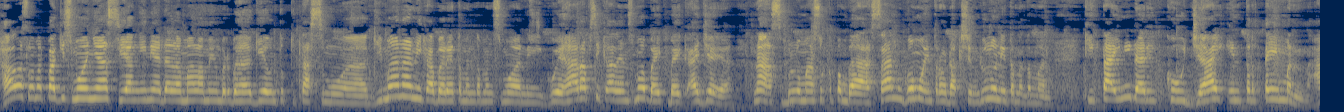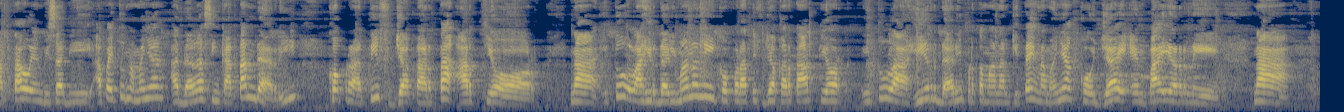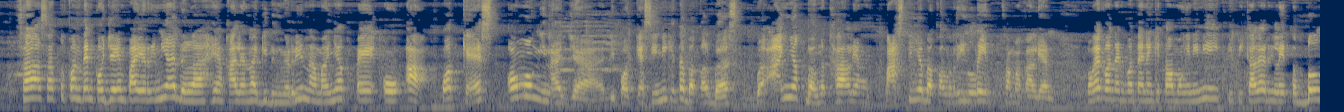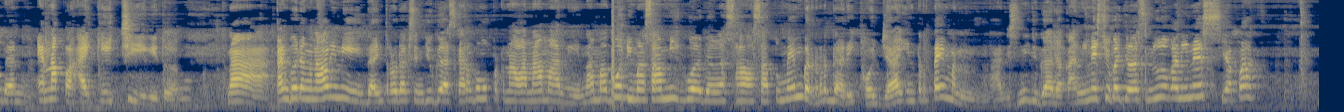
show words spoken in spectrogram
Halo selamat pagi semuanya, siang ini adalah malam yang berbahagia untuk kita semua Gimana nih kabarnya teman-teman semua nih? Gue harap sih kalian semua baik-baik aja ya Nah sebelum masuk ke pembahasan, gue mau introduction dulu nih teman-teman Kita ini dari Kojai Entertainment Atau yang bisa di, apa itu namanya? Adalah singkatan dari Kooperatif Jakarta Artior Nah, itu lahir dari mana nih Kooperatif Jakarta Artior? Itu lahir dari pertemanan kita yang namanya Kojai Empire nih Nah, Salah satu konten Koja Empire ini adalah yang kalian lagi dengerin namanya POA Podcast Omongin Aja. Di podcast ini kita bakal bahas banyak banget hal yang pastinya bakal relate sama kalian. Pokoknya konten-konten yang kita omongin ini tipikalnya relatable dan enak lah, eye catchy gitu. Nah, kan gue udah kenalin nih, udah introduction juga. Sekarang gue mau perkenalan nama nih. Nama gue Dimas Sami, gue adalah salah satu member dari Kojai Entertainment. Nah, di sini juga ada Kak Ines. Coba jelasin dulu Kak Ines, siapa?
